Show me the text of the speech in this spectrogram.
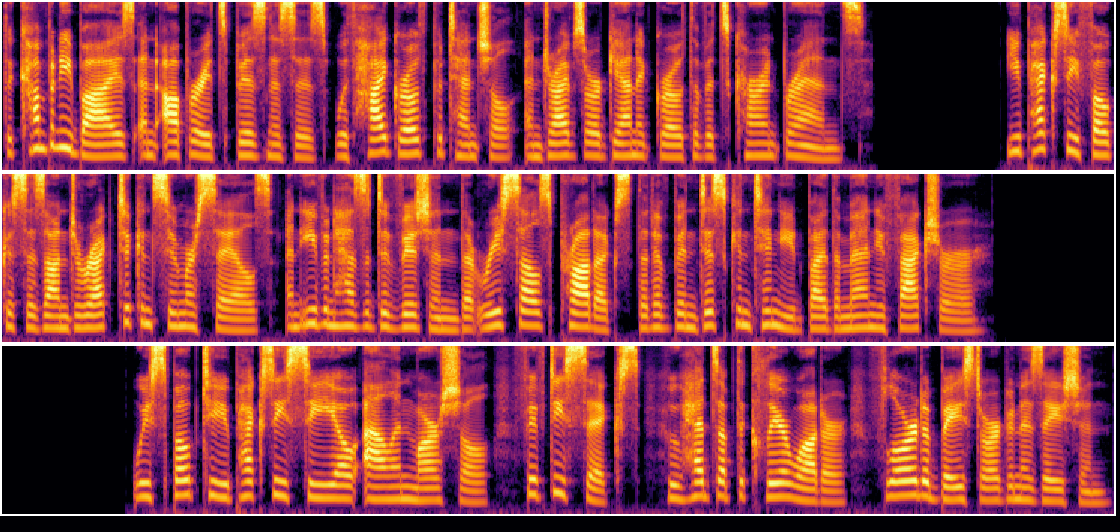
The company buys and operates businesses with high growth potential and drives organic growth of its current brands. Upexi focuses on direct to consumer sales and even has a division that resells products that have been discontinued by the manufacturer. We spoke to Upexi CEO Alan Marshall, 56, who heads up the Clearwater, Florida based organization.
